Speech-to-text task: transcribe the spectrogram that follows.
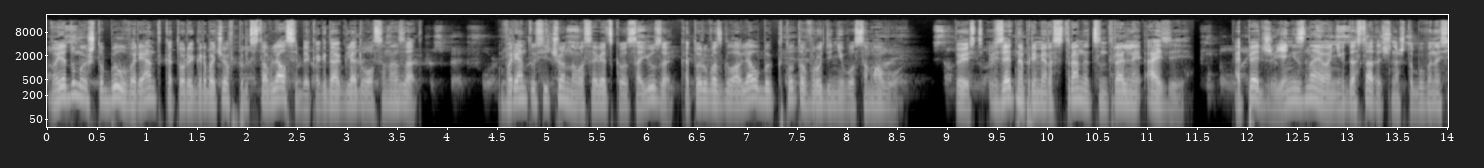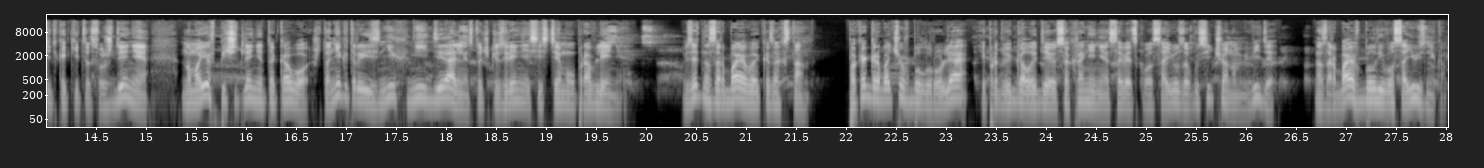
Но я думаю, что был вариант, который Горбачев представлял себе, когда оглядывался назад. Вариант усеченного Советского Союза, который возглавлял бы кто-то вроде него самого. То есть взять, например, страны Центральной Азии. Опять же, я не знаю о них достаточно, чтобы выносить какие-то суждения, но мое впечатление таково, что некоторые из них не идеальны с точки зрения системы управления. Взять Назарбаева и Казахстан. Пока Горбачев был у руля и продвигал идею сохранения Советского Союза в усеченном виде, Назарбаев был его союзником.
